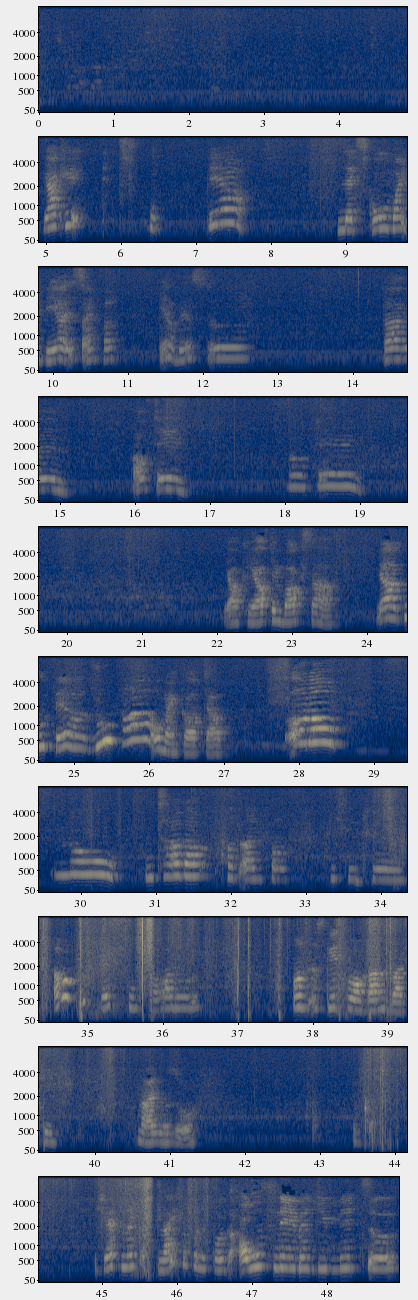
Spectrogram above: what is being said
Ja, okay. Bär. Let's go, mein Bär ist einfach der Beste. Dahin. Auf den. Auf den. Ja, okay, auf den Boxer. Ja, gut, Bär. Super. Oh mein Gott, da. Oh no. No. Ein Tager hat einfach nicht gekillt. Aber plus 6 Pokale. Und es geht voran, sag ich. Mal nur so. Okay. Ich werde vielleicht auch gleich noch eine Folge aufnehmen. Die Mitte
